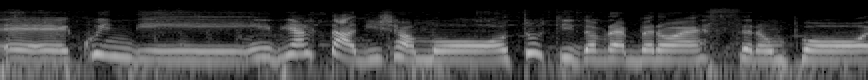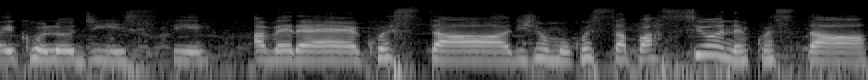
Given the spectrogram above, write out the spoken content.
E quindi in realtà diciamo tutti dovrebbero essere un po' ecologisti, avere questa, diciamo, questa passione, questa,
